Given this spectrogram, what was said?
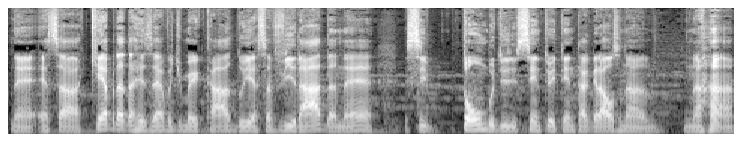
né, essa quebra da reserva de mercado e essa virada, né, esse tombo de 180 graus na, na,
